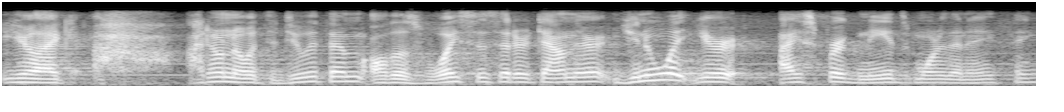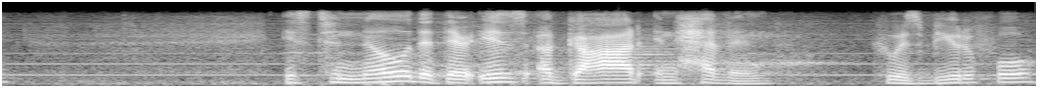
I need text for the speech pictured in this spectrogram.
you're like, "Ah, I don't know what to do with them, all those voices that are down there. You know what your iceberg needs more than anything? Is to know that there is a God in heaven who is beautiful,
